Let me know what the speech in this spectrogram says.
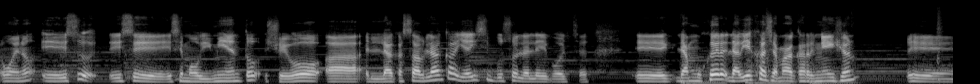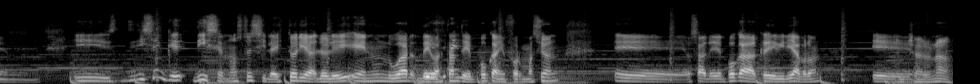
Bueno, eh, eso, ese, ese movimiento llegó a la Casa Blanca y ahí se impuso la ley Volstead. Eh, la mujer, la vieja se llamaba Carrie Nation. eh, y dicen que, dicen, no sé si la historia lo leí en un lugar de bastante poca información, eh, o sea, de poca credibilidad, perdón. En Charoná.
